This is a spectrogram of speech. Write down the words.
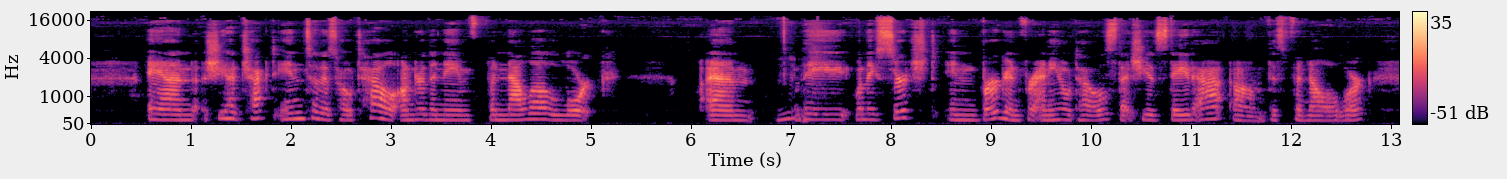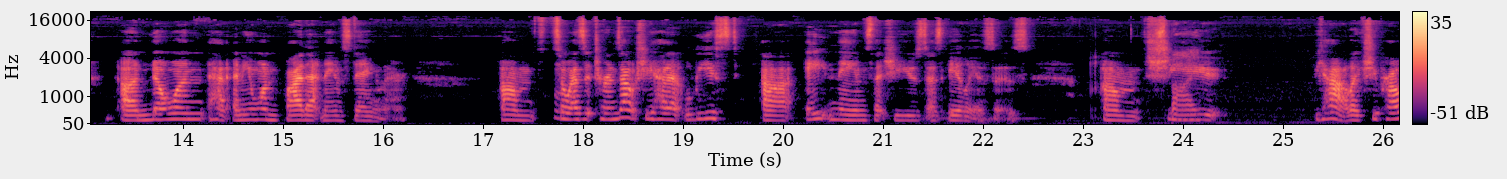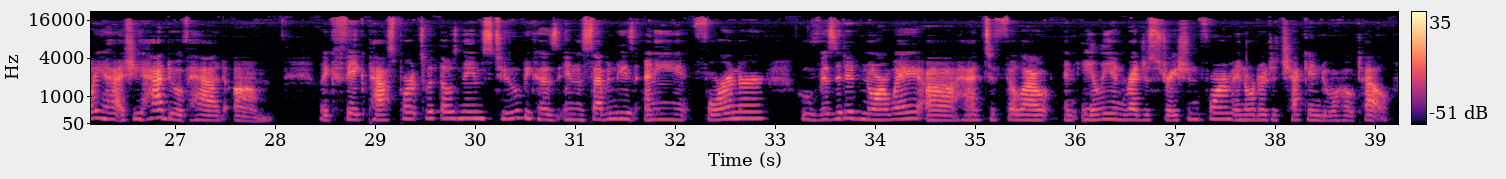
and she had checked into this hotel under the name Fenella Lork. And they when they searched in Bergen for any hotels that she had stayed at, um, this Fenella Lork, uh, no one had anyone by that name staying there. Um, so as it turns out, she had at least uh, eight names that she used as aliases. Um, she, Spy. yeah, like she probably had, she had to have had um, like fake passports with those names too, because in the seventies, any foreigner who visited Norway uh, had to fill out an alien registration form in order to check into a hotel.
